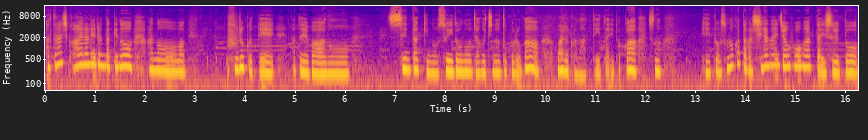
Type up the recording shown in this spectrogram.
新しく入られるんだけどあの、まあ、古くて例えばあの洗濯機の水道の蛇口のところが悪くなっていたりとかその,、えー、とその方が知らない情報があったりすると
